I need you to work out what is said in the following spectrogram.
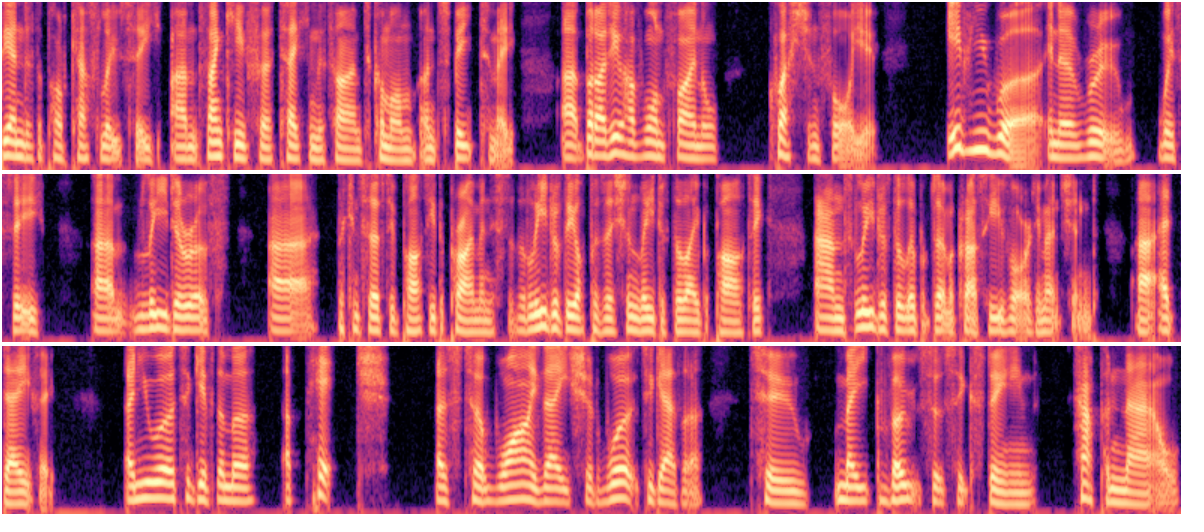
the end of the podcast, Lucy. Um, thank you for taking the time to come on and speak to me. Uh, but I do have one final question for you. If you were in a room with the um, leader of uh, the Conservative Party, the Prime Minister, the leader of the opposition, leader of the Labour Party, and leader of the Liberal Democrats, who you've already mentioned, uh, Ed Davey, and you were to give them a, a pitch as to why they should work together to make votes at 16 happen now,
